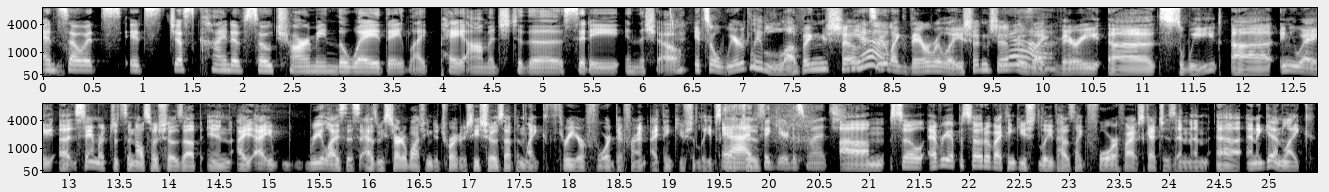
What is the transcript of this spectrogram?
and so it's it's just kind of so charming the way they like pay homage to the city in the show. it's a weirdly loving show Yeah. too. Like their relationship is like very uh, sweet. Uh, anyway, uh, Sam Richardson also shows up in. I, I realized this as we started watching Detroiters. He shows up in like three or four different. I think you should leave sketches. Yeah, I figured as much. Um, so every episode of I Think You Should Leave has like four or five sketches in them. Uh, and again, like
